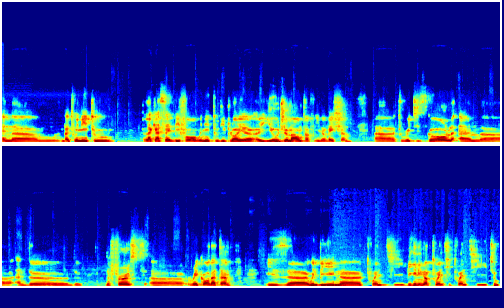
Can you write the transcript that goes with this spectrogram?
and um, but we need to, like I said before, we need to deploy a, a huge amount of innovation uh, to reach this goal, and uh, and the the, the first uh, record attempt is uh, will be in uh, 20 beginning of 2022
